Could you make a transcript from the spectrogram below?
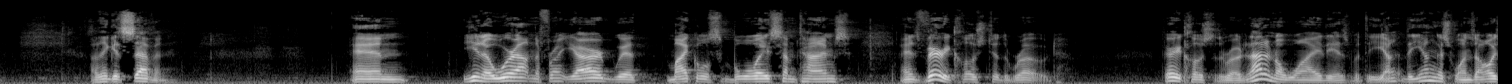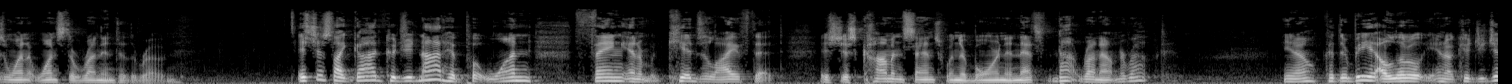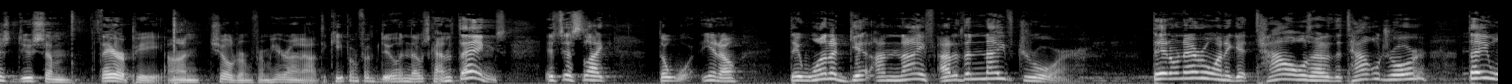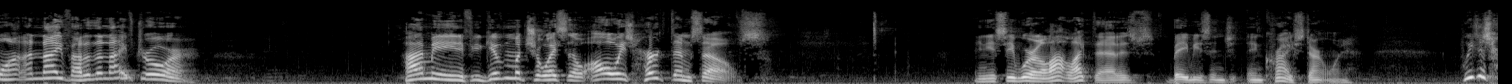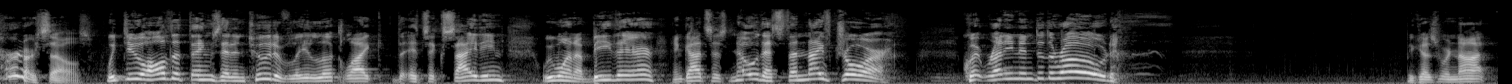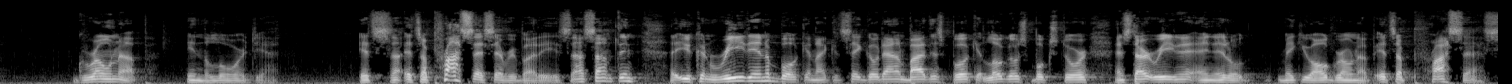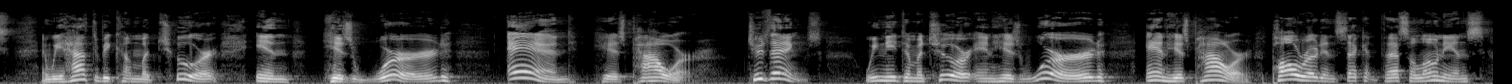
I think it's seven. And you know, we're out in the front yard with Michael's boys sometimes, and it's very close to the road very close to the road. And I don't know why it is, but the young, the youngest one's always the one that wants to run into the road. It's just like God, could you not have put one thing in a kid's life that is just common sense when they're born, and that's not run out in the road? You know, could there be a little, you know, could you just do some therapy on children from here on out to keep them from doing those kind of things? It's just like the, you know, they want to get a knife out of the knife drawer. They don't ever want to get towels out of the towel drawer. They want a knife out of the knife drawer. I mean, if you give them a choice, they'll always hurt themselves. And you see, we're a lot like that as babies in, in Christ, aren't we? We just hurt ourselves. We do all the things that intuitively look like it's exciting. We want to be there. And God says, No, that's the knife drawer. Quit running into the road. Because we're not grown up in the Lord yet. It's, uh, it's a process, everybody. It's not something that you can read in a book, and I could say, go down, buy this book at Logos Bookstore and start reading it, and it'll make you all grown up. It's a process. And we have to become mature in His Word and His power. Two things. We need to mature in His Word and his power. Paul wrote in 2 Thessalonians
